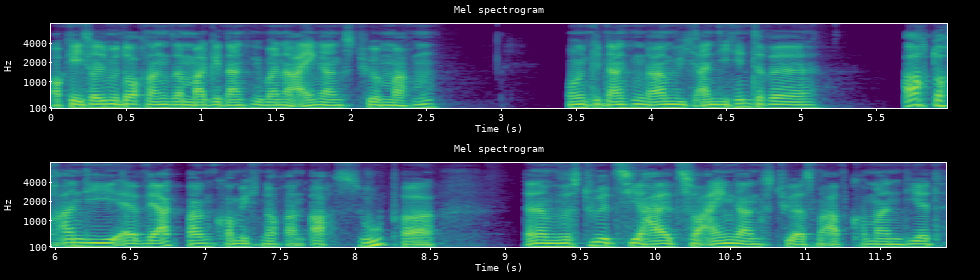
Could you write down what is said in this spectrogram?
Okay, ich sollte mir doch langsam mal Gedanken über eine Eingangstür machen. Und Gedanken daran, wie ich an die hintere. Ach doch, an die äh, Werkbank komme ich noch an. Ach, super. Dann wirst du jetzt hier halt zur Eingangstür erstmal abkommandiert.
